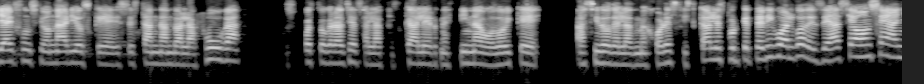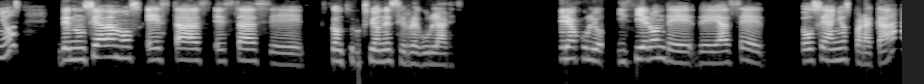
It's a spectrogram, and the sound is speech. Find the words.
ya hay funcionarios que se están dando a la fuga, por supuesto, gracias a la fiscal Ernestina Godoy, que ha sido de las mejores fiscales, porque te digo algo, desde hace 11 años denunciábamos estas, estas eh, construcciones irregulares. Mira, Julio, hicieron de, de hace 12 años para acá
